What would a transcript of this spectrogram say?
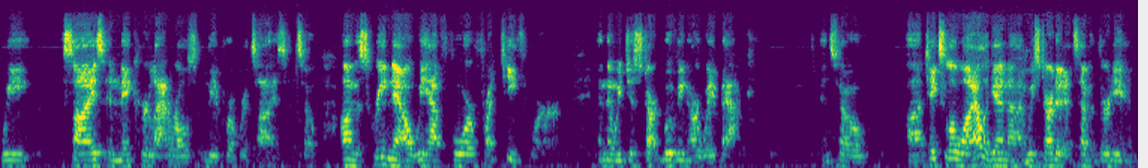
we size and make her laterals the appropriate size. And so on the screen now, we have four front teeth for her. And then we just start moving our way back. And so uh, it takes a little while. Again, uh, we started at 7.30 and,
